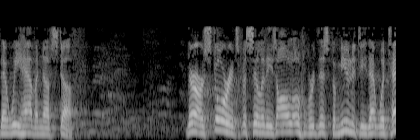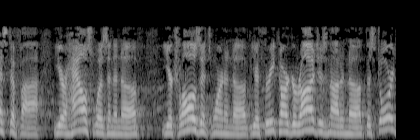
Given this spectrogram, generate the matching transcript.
that we have enough stuff. There are storage facilities all over this community that would testify your house wasn't enough, your closets weren't enough, your three car garage is not enough, the storage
